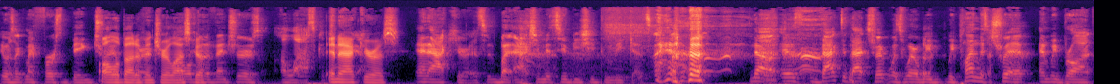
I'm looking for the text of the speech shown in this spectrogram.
it was like my first big trip. All About Adventure Alaska. All about adventures Alaska. and trip, yeah. accurate. and accurate, but actually Mitsubishi Delicas. no, it was back to that trip was where we we planned this trip and we brought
